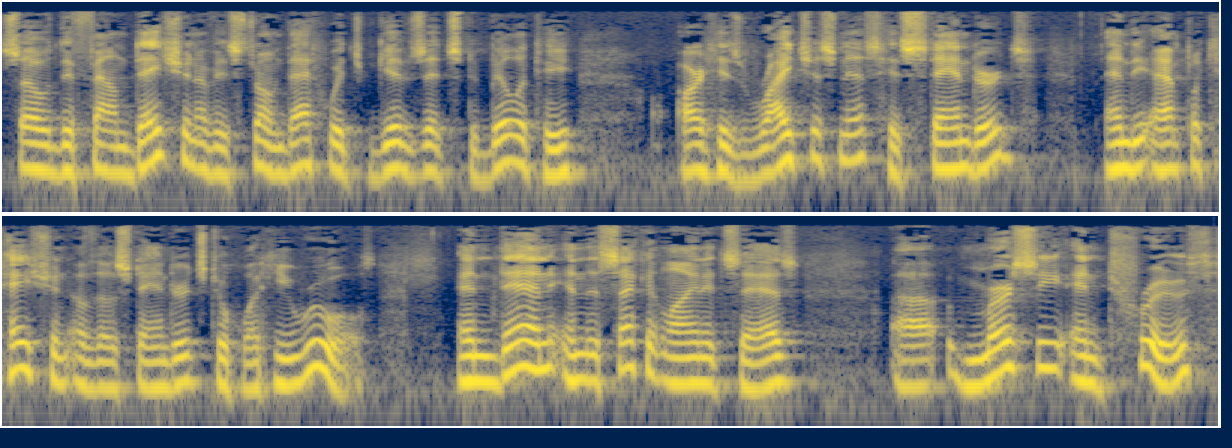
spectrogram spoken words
So the foundation of his throne, that which gives it stability, are his righteousness, his standards, and the application of those standards to what he rules. And then in the second line it says, uh, mercy and truth.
